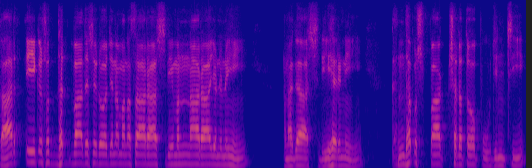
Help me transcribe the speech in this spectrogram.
కార్తీక శుద్ధ ద్వాదశి రోజున మనసారా శ్రీమన్నారాయణుని అనగా శ్రీహరిని గంధపుష్పాక్షరతో పూజించి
